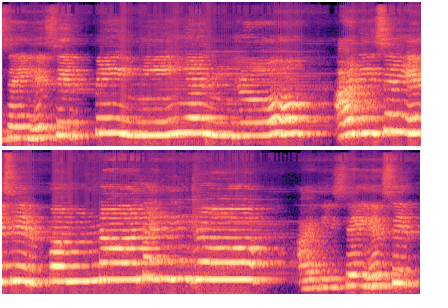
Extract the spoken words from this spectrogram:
அதிசய சிற்பி நீ என்றோ அதிசய சிற்பம் நான் என்றோ அதிசய சிற்பம்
